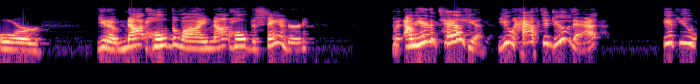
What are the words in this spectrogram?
or you know not hold the line, not hold the standard. But I'm here to tell you, you have to do that if you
